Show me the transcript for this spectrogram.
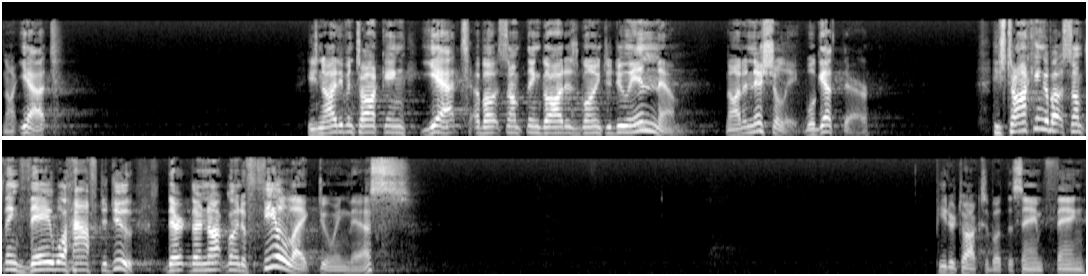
not yet. He's not even talking yet about something God is going to do in them. Not initially. We'll get there. He's talking about something they will have to do. They're, they're not going to feel like doing this. Peter talks about the same thing.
